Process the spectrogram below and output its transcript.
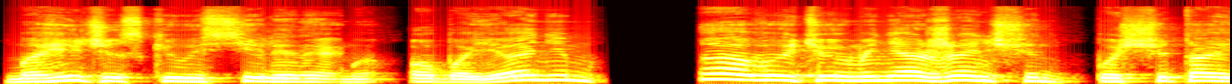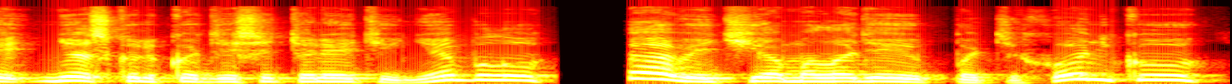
магически усиленным обаянием, а ведь у меня женщин, посчитай, несколько десятилетий не было, а ведь я молодею потихоньку,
